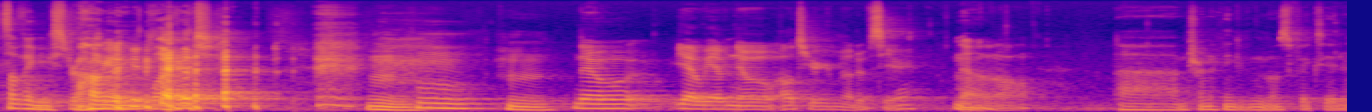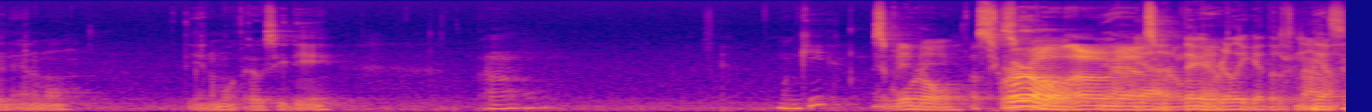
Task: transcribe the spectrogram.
Something strong and large. No. Yeah, we have no ulterior motives here. No. At all. Uh, I'm trying to think of the most fixated animal. The animal with OCD. Monkey? Squirrel. Maybe. A squirrel. Oh Yeah. yeah, Yeah, squirrel. they yeah. really get those nuts.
